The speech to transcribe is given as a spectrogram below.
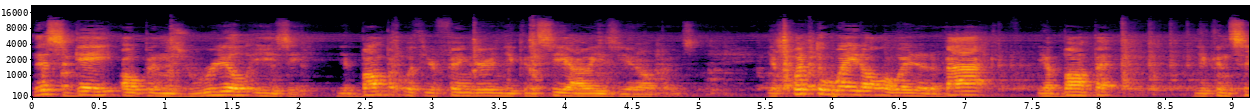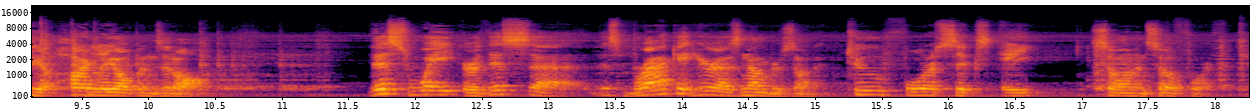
this gate opens real easy. You bump it with your finger and you can see how easy it opens. You put the weight all the way to the back, you bump it, you can see it hardly opens at all. This weight, or this, uh, this bracket here has numbers on it. Two, four, six, eight, so on and so forth.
